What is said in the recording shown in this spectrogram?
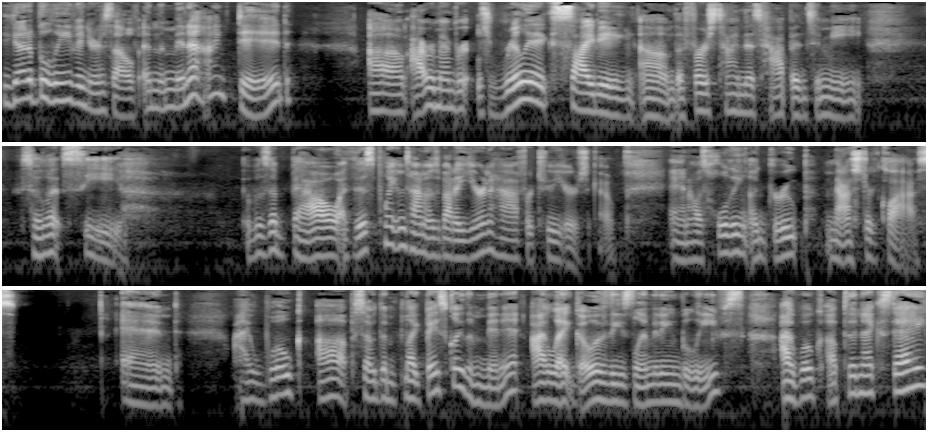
You got to believe in yourself. And the minute I did, um, I remember it was really exciting um, the first time this happened to me. So let's see. It was about, at this point in time, it was about a year and a half or two years ago and I was holding a group master class. And I woke up. So the like basically the minute I let go of these limiting beliefs, I woke up the next day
